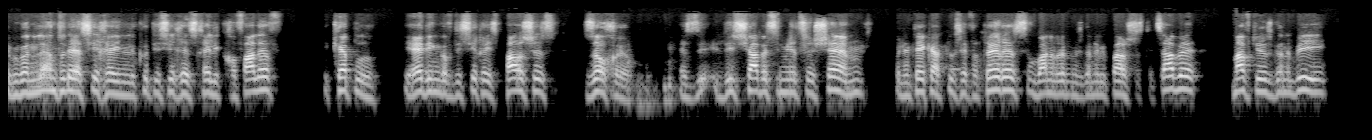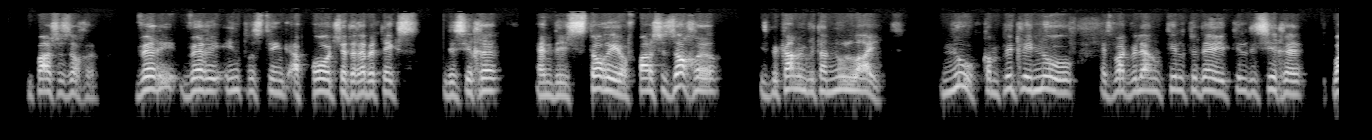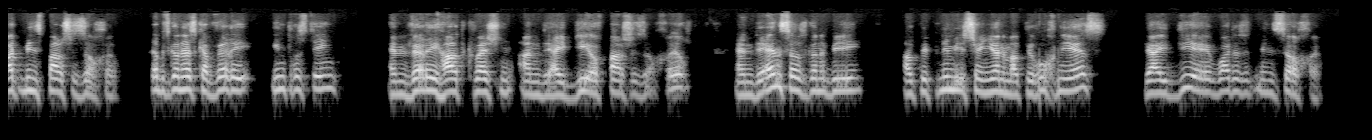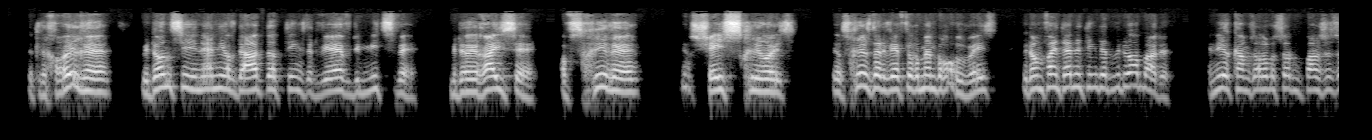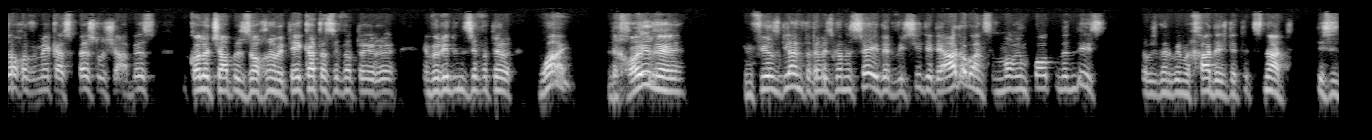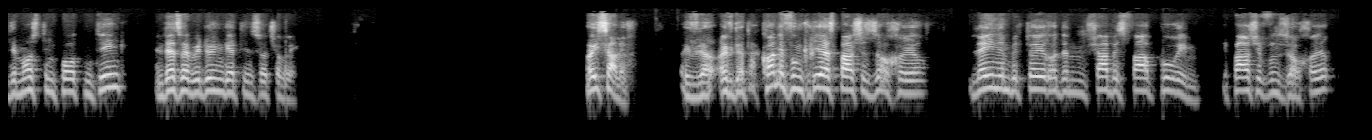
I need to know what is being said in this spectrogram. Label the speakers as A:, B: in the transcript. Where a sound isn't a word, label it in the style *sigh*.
A: We're going to learn today a Sikha in Likuti Sikha is Chelik Chof Aleph. The capital, the heading of the Sikha is Parshas Zocher. As this Shabbos in Shem, we're going to take out two Sefer Teres, one of them is going to be Parshas Tetzaveh, Maftir is going to be Parshas Zocher. Very, very interesting approach that the Rebbe takes in the Sikha, and the story of Parshas Zocher is becoming with a new light. New, completely new, as what we learned till today, till the Sikha, what means Parshas Zocher. Rebbe is going to ask a very interesting and very hard question on the idea of Parsha Zocher. And the answer is going to be Al Pipnimis Yonim Al Piruchnies, the idea, what does it mean Zocher? That Lechoire, we don't see in any of the other things that we have the mitzvah, Reise of Schire, there's Sheish Schiros, there's Schiros that we have to remember always. We don't find anything that we do about it. And here comes all of a sudden Parsha Zocher, we make a special Shabbos, we call it Shabbos Zocher, we take out the Sefer Torah, and we read in the Sefer Torah. Why? Lechoire, in first glance, the Rebbe is going to say that we see that the other ones are more important than this. The Rebbe is going to be mechadish that it's not. This is the most important thing, and that's why we're doing it in such a way. Oy Salef, if der Takone von Krias Parsha Zocher, leinen beteuro dem Shabbos Far Purim, the Parsha von Zocher,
